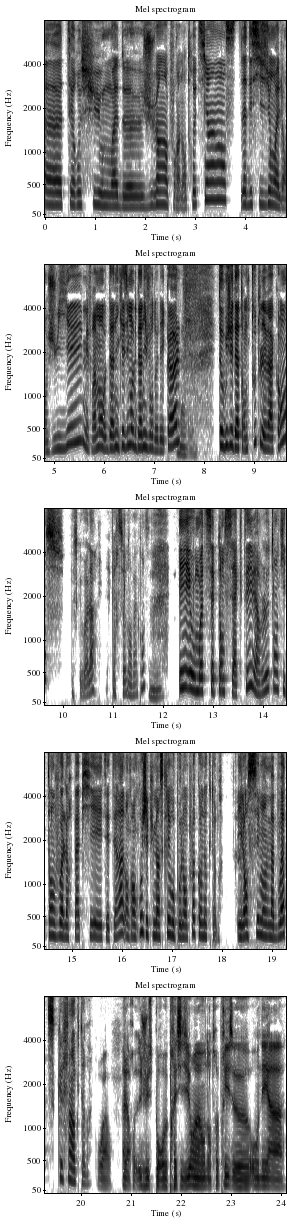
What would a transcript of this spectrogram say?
euh, tu es reçu au mois de juin pour un entretien, la décision elle est en juillet, mais vraiment au dernier, quasiment le dernier jour de l'école. Tu es obligé d'attendre toutes les vacances, parce que voilà, il n'y a personne en vacances. Mhm. Et au mois de septembre, c'est acté, vers le temps qu'ils t'envoient leurs papiers, etc. Donc en gros, j'ai pu m'inscrire au Pôle emploi qu'en octobre. Et lancer mon- ma boîte que fin octobre. Waouh. Alors, juste pour précision, hein, en entreprise, euh, on est à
